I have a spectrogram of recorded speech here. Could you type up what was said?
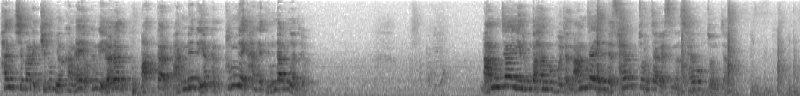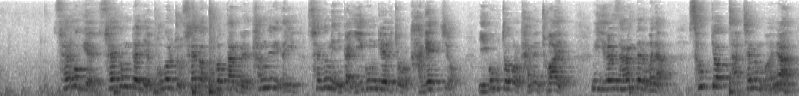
한 집안의 기동 역할을 해요. 그러니까 여자는 맞달, 막내의 역할을 분명히 하게 된다는 거죠. 남자 이름도 한번 보자. 남자 이름인데 쇠복종자가 있습니다. 쇠복종자. 쇠복이에요. 쇠금변이에요. 줄 쇠가 무겁다는 거예요. 당연히 이 쇠금이니까 이공계열 쪽으로 가겠죠. 이공 쪽으로 가면 좋아요. 이런 사람들은 뭐냐? 성격 자체는 뭐냐?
